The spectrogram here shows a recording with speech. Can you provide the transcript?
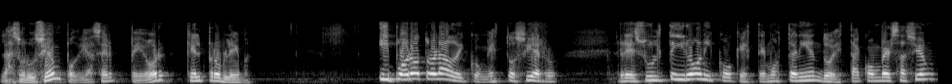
la solución podría ser peor que el problema. Y por otro lado, y con esto cierro, resulta irónico que estemos teniendo esta conversación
